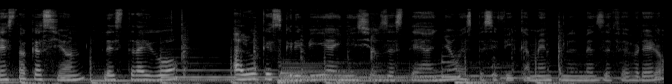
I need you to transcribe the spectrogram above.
esta ocasión les traigo algo que escribí a inicios de este año, específicamente en el mes de febrero.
